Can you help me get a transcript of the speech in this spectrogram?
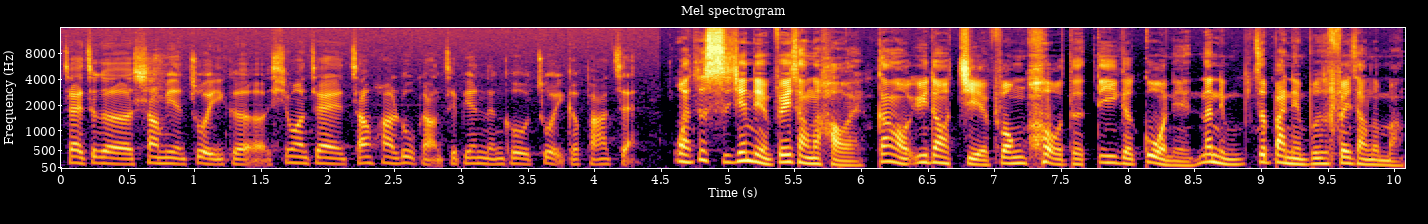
在这个上面做一个，希望在彰化鹿港这边能够做一个发展。哇，这时间点非常的好哎，刚好遇到解封后的第一个过年，那你们这半年不是非常的忙？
